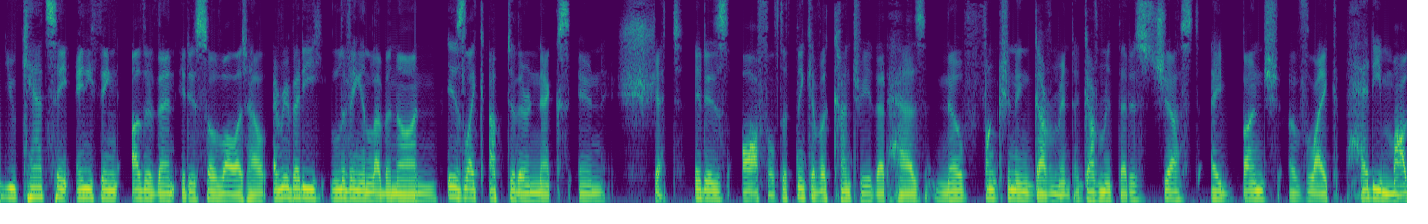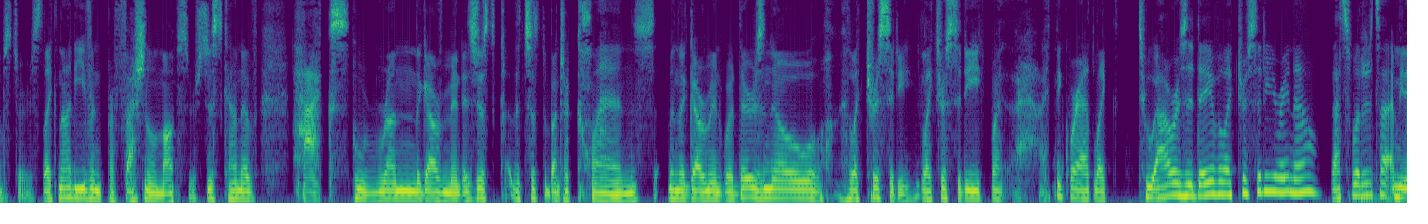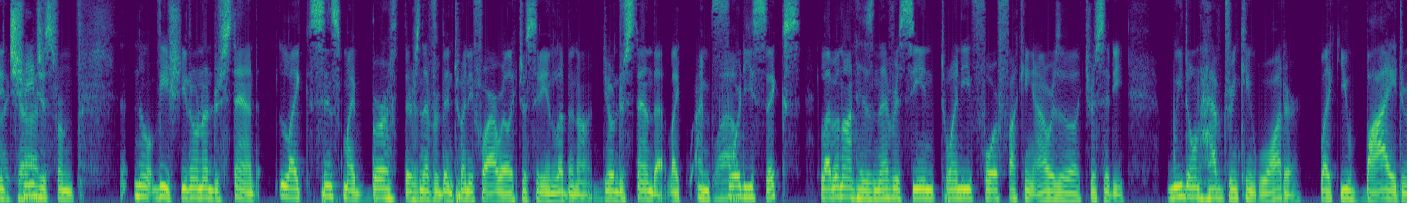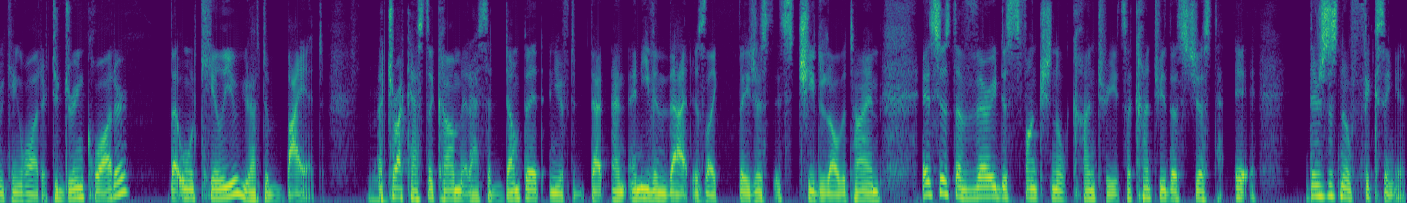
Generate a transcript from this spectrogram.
you can't say anything other than it is so volatile. Everybody living in Lebanon is like up to their necks in shit. It is awful to think of a country that has no functioning government, a government that is just a bunch of like petty mobsters, like not even professional mobsters, just kind of hacks who run the government. It's just it's just a bunch of clans in the government where there's no electricity. Electricity, I think we're at like two hours a day of electricity right now. That's what it's at. I mean, Oh it changes from. No, Vish, you don't understand. Like since my birth, there's never been 24 hour electricity in Lebanon. Do you understand that? Like I'm Wow. 46. Lebanon has never seen 24 fucking hours of electricity. We don't have drinking water. Like you buy drinking water to drink water that won't kill you. You have to buy it. A hmm. truck has to come. It has to dump it, and you have to that. And, and even that is like they just it's cheated all the time. It's just a very dysfunctional country. It's a country that's just. It, there's just no fixing it.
